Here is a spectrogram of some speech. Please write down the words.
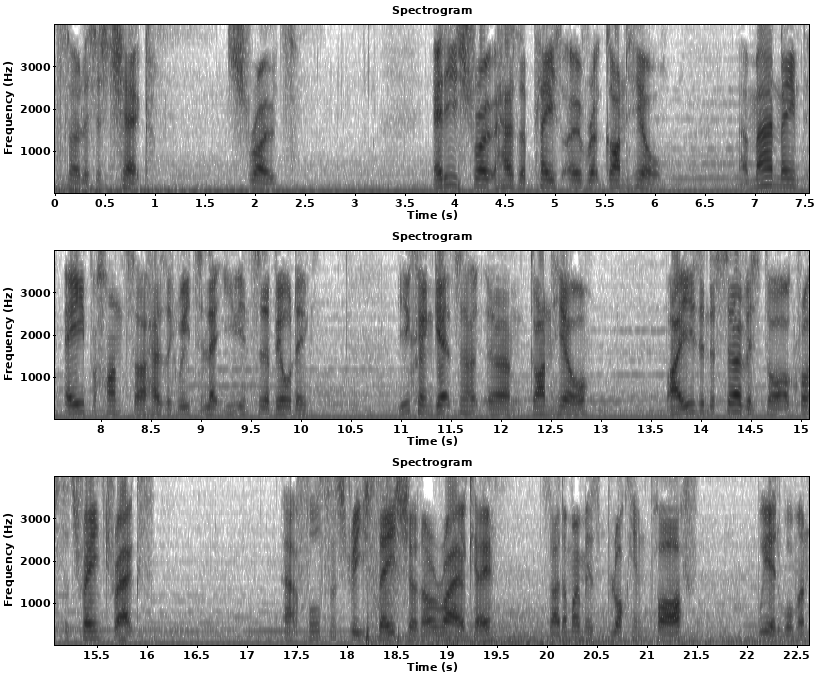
So let's just check. Shrote. Eddie Shrote has a place over at Gun Hill. A man named Abe Hunter has agreed to let you into the building. You can get to um, Gun Hill by using the service door across the train tracks at Fulton Street Station. Alright, okay. So at the moment it's blocking path. Weird woman.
